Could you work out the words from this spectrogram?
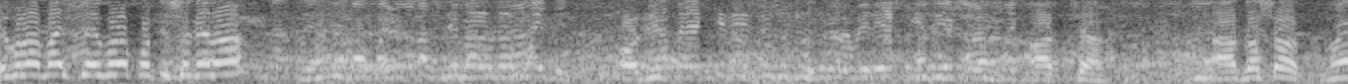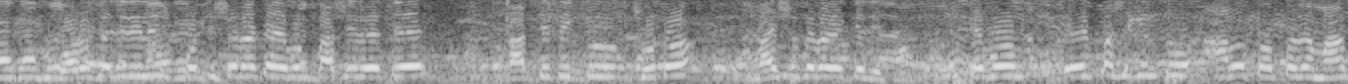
এগুলো বাইশশো এগুলো পঁচিশশো কেন? আচ্ছা। আর দর্শক বড় সাইজের ইলিশ পঁচিশশো টাকা এবং পাশে রয়েছে তার চেয়ে একটু ছোট বাইশশো টাকা কেজি। এবং এর পাশে কিন্তু আরও তরতাজা মাছ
